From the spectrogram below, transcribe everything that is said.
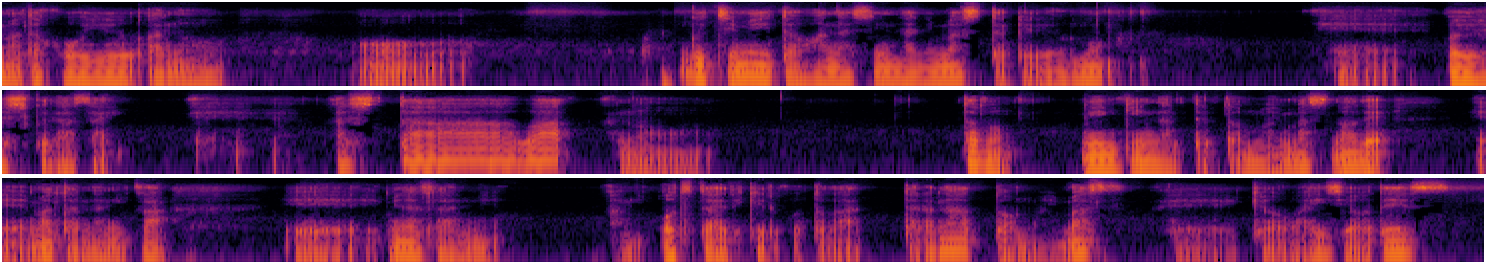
またこういう、あの、愚痴めいたお話になりましたけれども、えー、お許しください。えー、明日は、あの、多分元気になってると思いますので、えー、また何か、え皆さんにあのお伝えできることがあったらなと思います。え今日は以上です。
